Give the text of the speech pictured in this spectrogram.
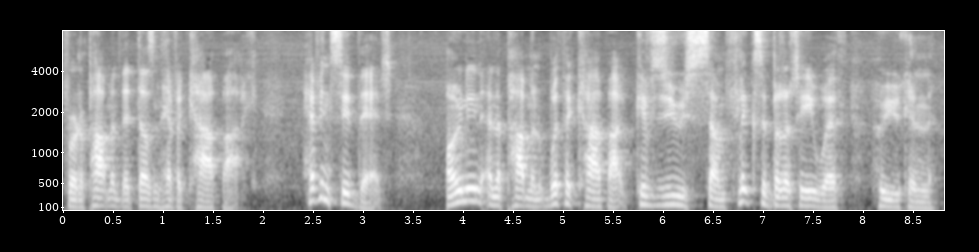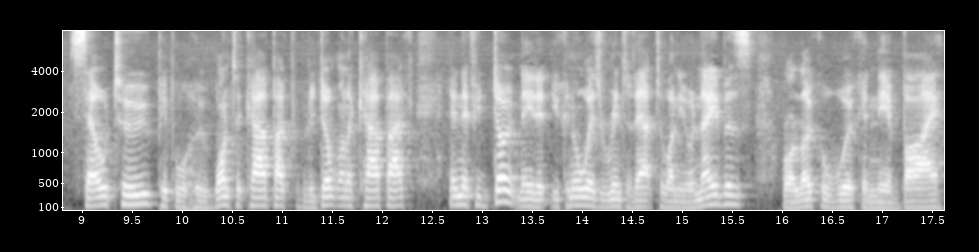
for an apartment that doesn't have a car park. Having said that, owning an apartment with a car park gives you some flexibility with who you can sell to, people who want a car park, people who don't want a car park, and if you don't need it, you can always rent it out to one of your neighbours or a local worker nearby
